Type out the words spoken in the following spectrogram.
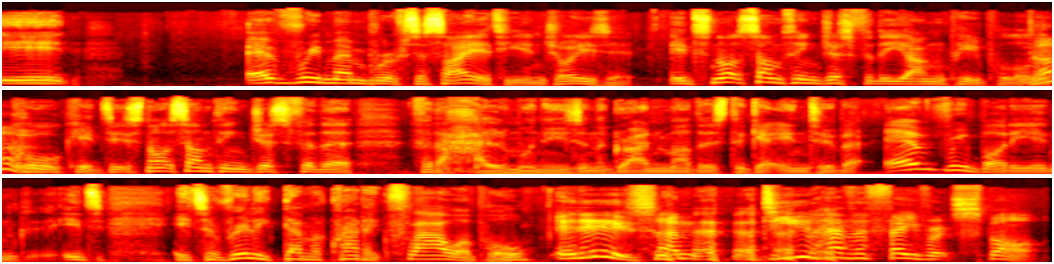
it every member of society enjoys it. It's not something just for the young people or the cool kids. It's not something just for the for the halmonis and the grandmothers to get into, but everybody. And it's it's a really democratic flower, Paul. It is. Um, do you have a favourite spot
